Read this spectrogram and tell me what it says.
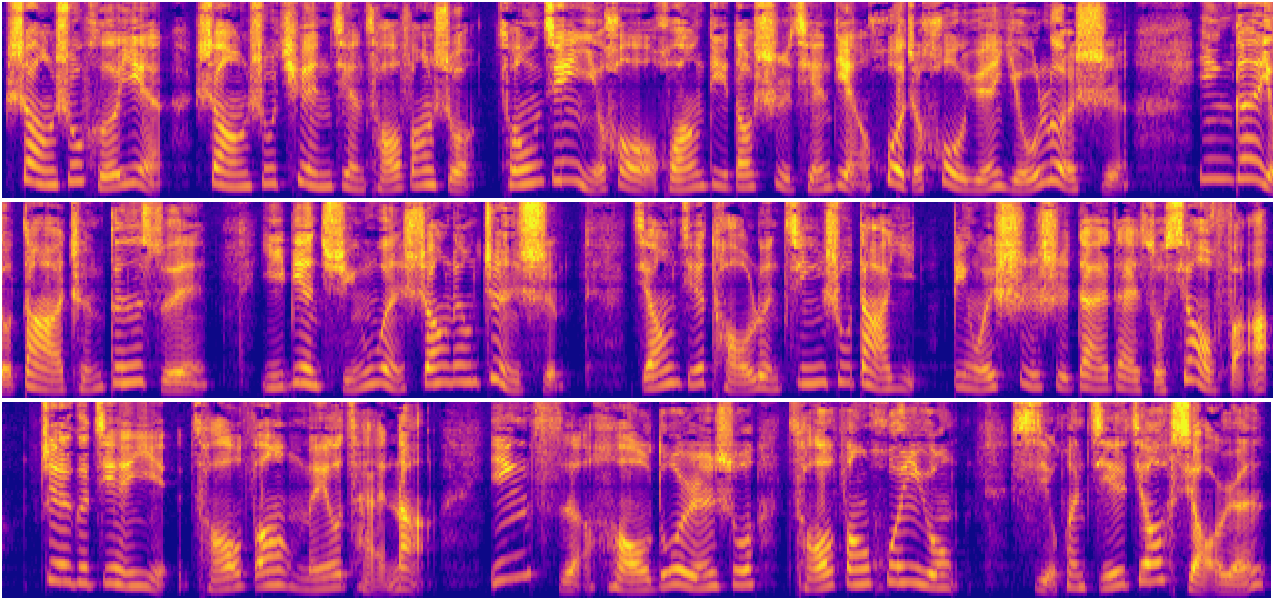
尚书何晏上书劝谏曹芳说：“从今以后，皇帝到事前殿或者后园游乐时，应该有大臣跟随，以便询问商量政事，讲解讨论经书大义，并为世世代代所效法。”这个建议，曹芳没有采纳，因此好多人说曹芳昏庸，喜欢结交小人。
